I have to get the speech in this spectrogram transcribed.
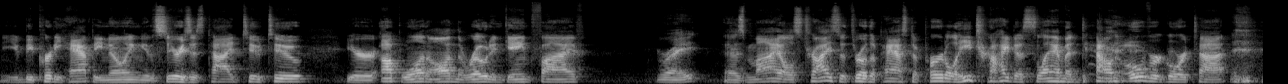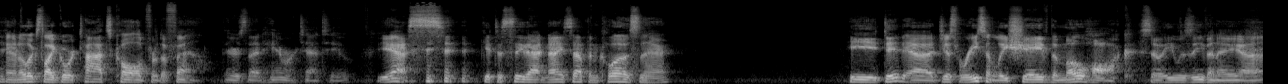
you'd be pretty happy knowing the series is tied 2-2. You're up one on the road in Game Five. Right. As Miles tries to throw the pass to Poeltl, he tried to slam it down over Gortat, and it looks like Gortat's called for the foul. There's that hammer tattoo. Yes, get to see that nice up and close there. He did uh, just recently shave the mohawk, so he was even a. Uh,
